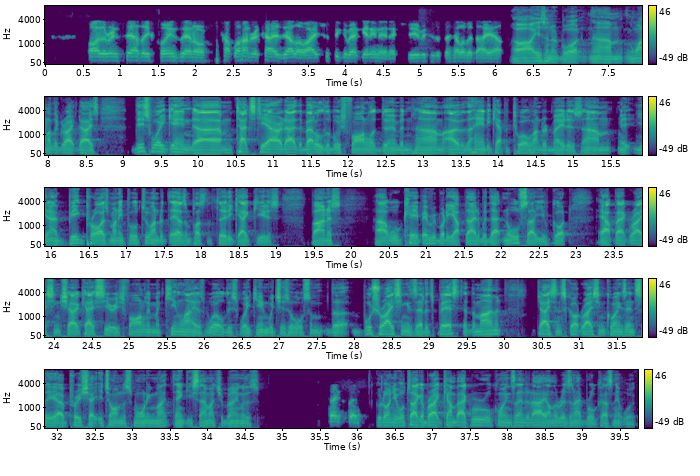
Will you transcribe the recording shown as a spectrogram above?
either in southeast Queensland or a couple of hundred k's the other way should think about getting there next year because it's a hell of a day out. Oh, isn't it what? Um, one of the great days. This weekend, um, Tats Tiara Day, the Battle of the Bush final at Doomben, um, over the handicap of 1,200 metres. Um, you know, big prize money pool, 200,000 plus the 30k QTIS bonus. Uh, we'll keep everybody updated with that. And also, you've got Outback Racing Showcase Series final in McKinlay as well this weekend, which is awesome. The bush racing is at its best at the moment. Jason Scott, Racing Queensland CEO, appreciate your time this morning, mate. Thank you so much for being with us. Thanks, Ben. Good on you. We'll take a break, come back, rural Queensland today on the Resonate Broadcast Network.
